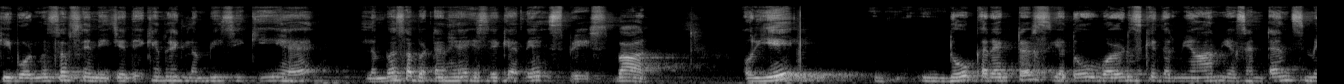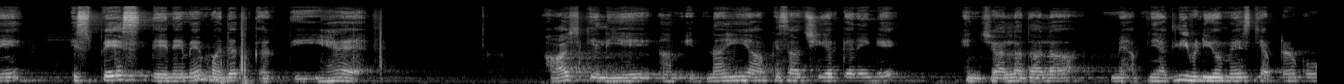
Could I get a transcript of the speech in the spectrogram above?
कीबोर्ड में सबसे नीचे देखें तो एक लंबी सी की है, लंबा सा बटन है, इसे कहते हैं स्पेस बार और ये दो करेक्टर्स या दो वर्ड्स के दरमियान या सेंटेंस में स्पेस देने में मदद करती है। आज के लिए हम इतना ही आपके साथ शेयर करेंगे। इन ताला मैं अपनी अगली वीडियो में इस चैप्टर को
